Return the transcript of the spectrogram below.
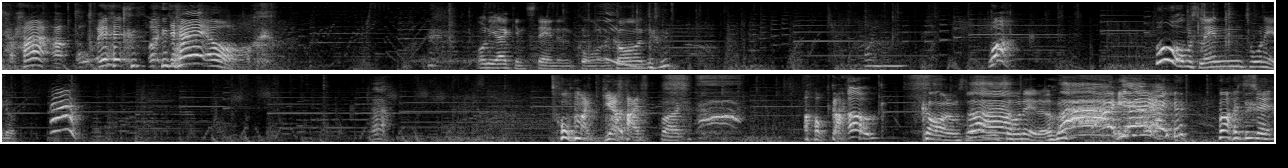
Ha! Uh, oh, eh, what the! Oh! Only I can stand in the corner, Colin. What? Ooh, almost landed in a tornado. Ah, Oh my god! fuck. Oh, god. Oh god! Colin almost landed Ah. a tornado. Ah, He damn did it! Oh shit!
